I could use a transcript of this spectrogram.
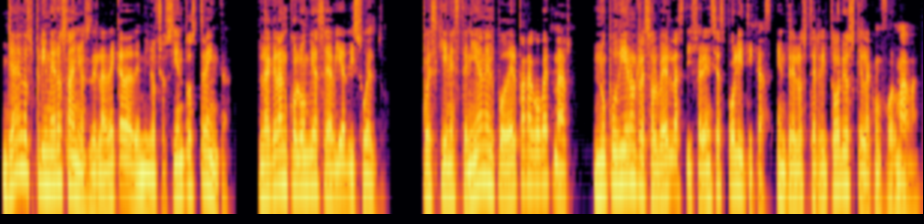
Ya en los primeros años de la década de 1830, la Gran Colombia se había disuelto, pues quienes tenían el poder para gobernar no pudieron resolver las diferencias políticas entre los territorios que la conformaban.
